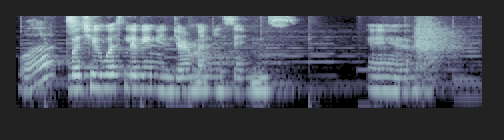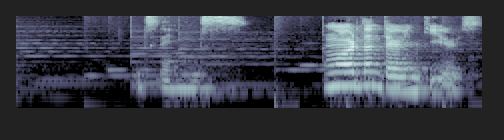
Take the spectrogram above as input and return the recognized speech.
What? but she was living in Germany since uh, since more than 10 years,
